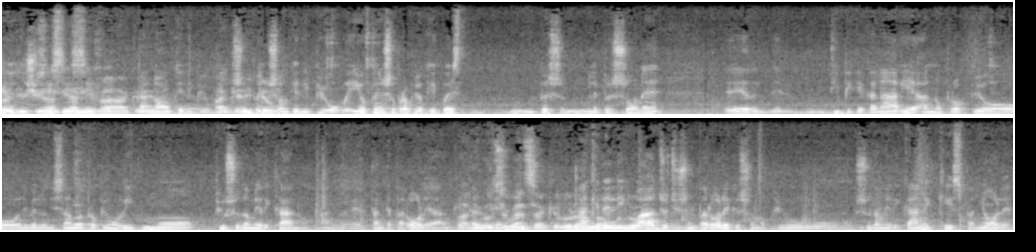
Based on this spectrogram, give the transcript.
una sì, decina sì, di sì, anni fa, credo. No, anche di più, Anche penso, di penso più. anche di più. Io penso proprio che quest- mh, perso- le persone eh, tipiche canarie hanno proprio a livello di sangue proprio un ritmo più sudamericano, eh, tante parole anche. Ah, tante- anche anche nel avuto- linguaggio ci sono parole che sono più sudamericane che spagnole.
